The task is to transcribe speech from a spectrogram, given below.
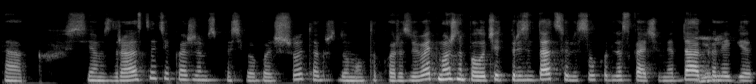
Так, всем здравствуйте, Кажем, спасибо большое. Также думал такое развивать. Можно получить презентацию или ссылку для скачивания? Да, Конечно. коллеги,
